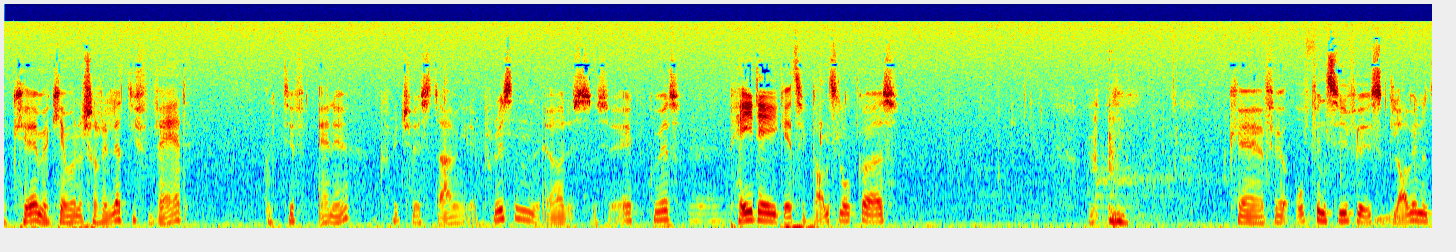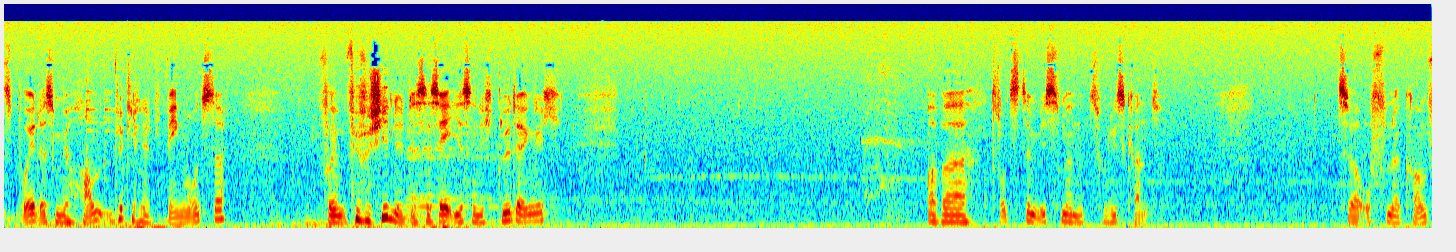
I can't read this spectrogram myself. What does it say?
Okay, wir kommen schon relativ weit tief eine. Creature is starving in a prison, ja, das ist eh gut. Payday geht sich ganz locker aus. Okay, für Offensive ist glaube ich noch zu bald. Also wir haben wirklich nicht wegen Monster. Vor allem für verschiedene, das ist eh irrsinnig gut eigentlich. Aber trotzdem ist man zu riskant. So ein offener Kampf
